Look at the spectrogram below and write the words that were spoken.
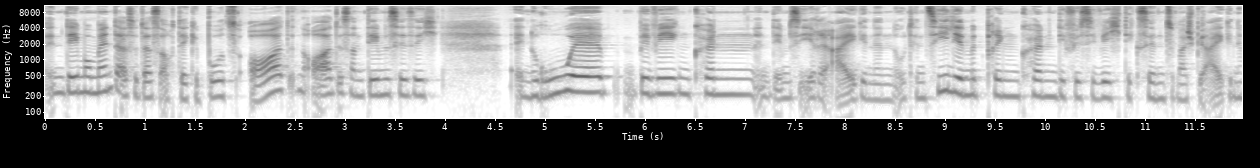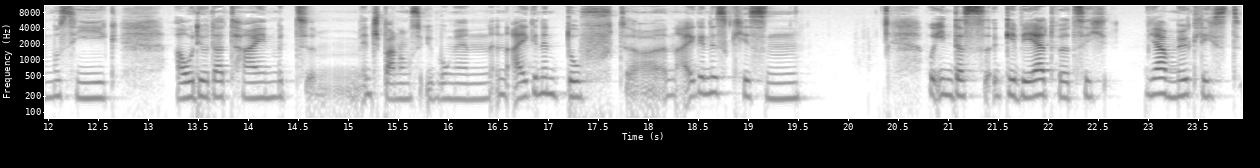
in dem Moment, also dass auch der Geburtsort ein Ort ist, an dem sie sich in Ruhe bewegen können, indem sie ihre eigenen Utensilien mitbringen können, die für sie wichtig sind, zum Beispiel eigene Musik, Audiodateien mit ähm, Entspannungsübungen, einen eigenen Duft, äh, ein eigenes Kissen, wo ihnen das gewährt wird, sich ja möglichst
